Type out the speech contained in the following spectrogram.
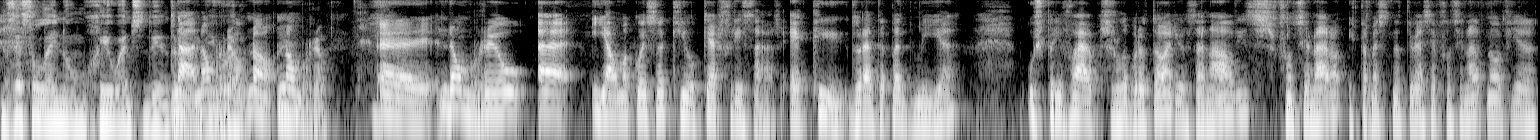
Mas essa lei não morreu antes de entrar Não, não morreu, não, não morreu. Uh, não morreu uh, e há uma coisa que eu quero frisar, é que durante a pandemia os privados laboratórios, análises, funcionaram e também se não tivessem funcionado não havia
